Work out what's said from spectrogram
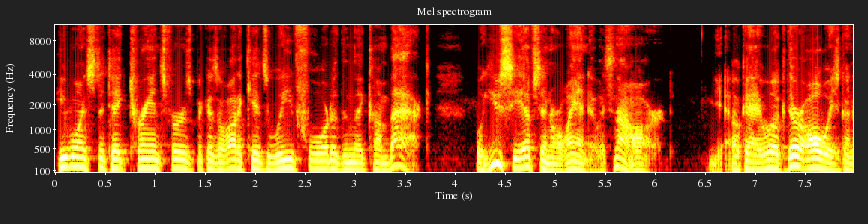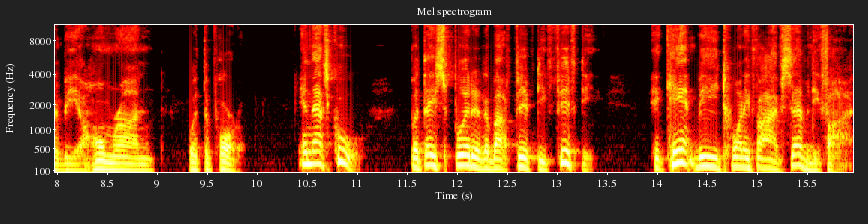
He wants to take transfers because a lot of kids leave Florida, then they come back. Well, UCF's in Orlando. It's not hard. Yeah. Okay. Look, they're always going to be a home run with the portal, and that's cool. But they split it about 50 50. It can't be 25 75.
